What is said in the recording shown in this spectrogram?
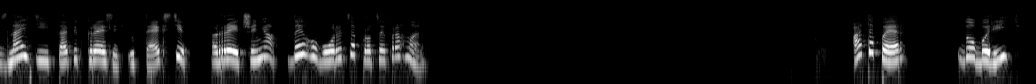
Знайдіть та підкресліть у тексті речення, де говориться про цей фрагмент. А тепер доберіть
